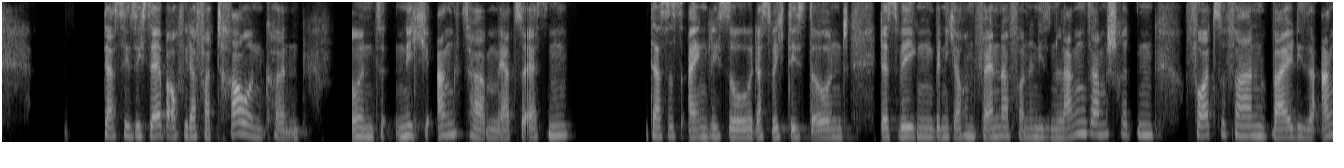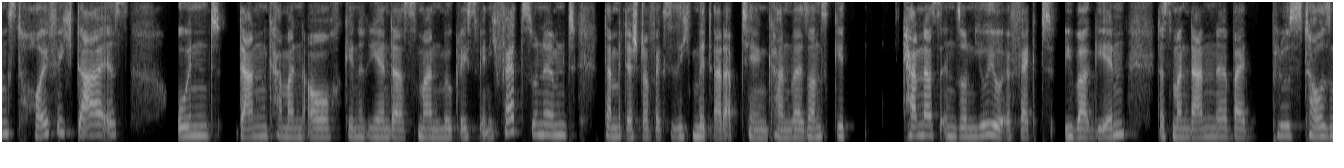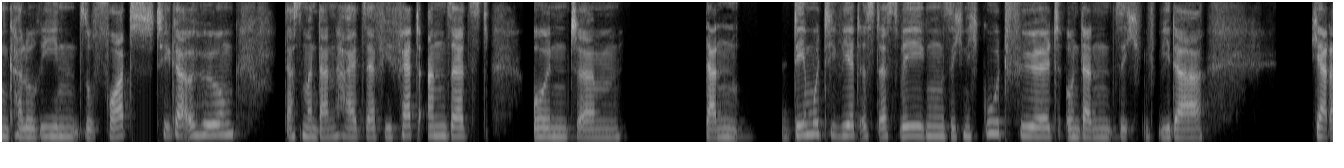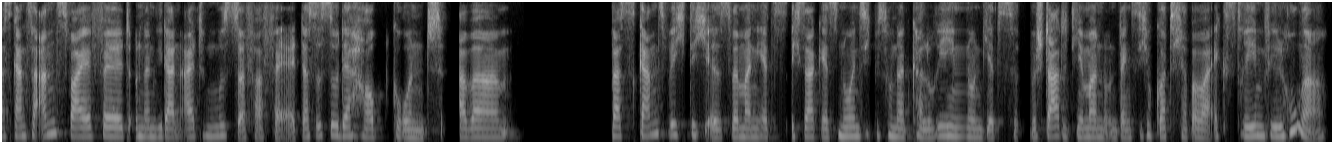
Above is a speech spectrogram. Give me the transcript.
dass sie sich selber auch wieder vertrauen können und nicht Angst haben, mehr zu essen. Das ist eigentlich so das Wichtigste. Und deswegen bin ich auch ein Fan davon, in diesen langsamen Schritten fortzufahren, weil diese Angst häufig da ist und dann kann man auch generieren, dass man möglichst wenig Fett zunimmt, damit der Stoffwechsel sich mit adaptieren kann, weil sonst geht kann das in so einen Jojo-Effekt übergehen, dass man dann äh, bei plus 1000 Kalorien sofort Tigererhöhung, dass man dann halt sehr viel Fett ansetzt und ähm, dann demotiviert ist deswegen, sich nicht gut fühlt und dann sich wieder ja das Ganze anzweifelt und dann wieder ein alte Muster verfällt. Das ist so der Hauptgrund. Aber was ganz wichtig ist, wenn man jetzt, ich sage jetzt 90 bis 100 Kalorien und jetzt startet jemand und denkt sich, oh Gott, ich habe aber extrem viel Hunger.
